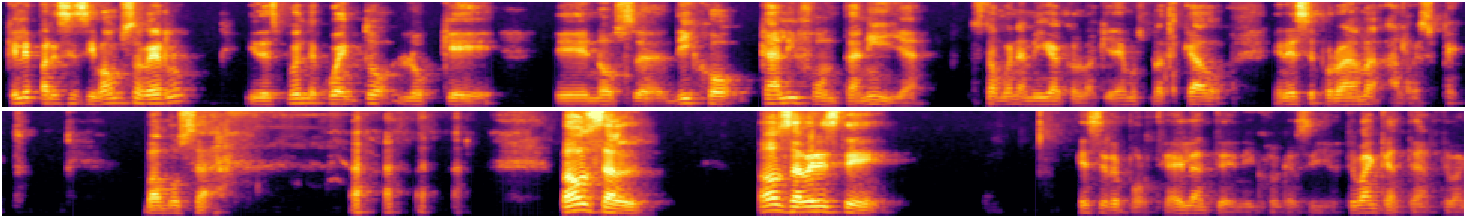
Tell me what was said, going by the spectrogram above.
¿Qué le parece si vamos a verlo? Y después le cuento lo que eh, nos eh, dijo Cali Fontanilla, esta buena amiga con la que ya hemos platicado en ese programa al respecto. Vamos a. vamos al. Vamos a ver este. Ese reporte. Adelante, Nicole Castillo. Te va a encantar. Te va a...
